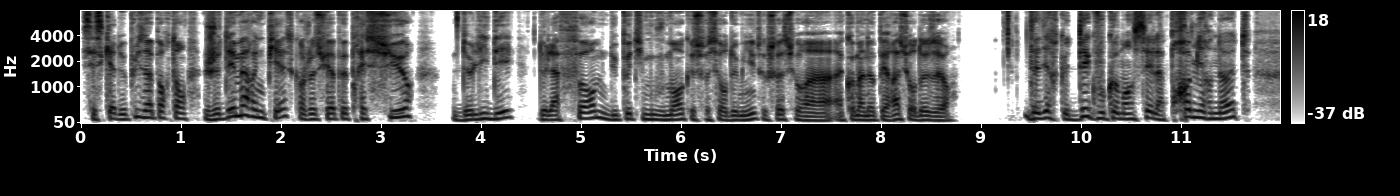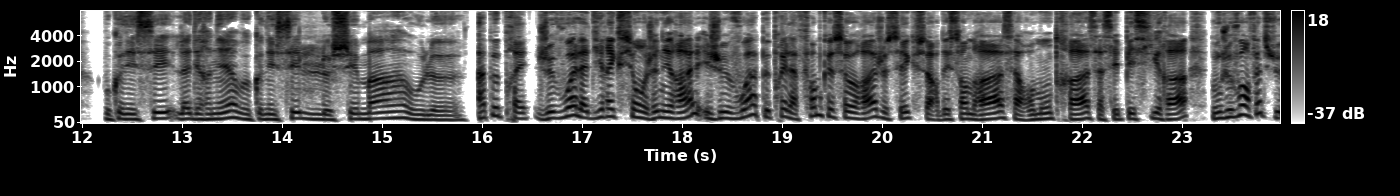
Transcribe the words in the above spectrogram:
c'est ce qu'il y a de plus important. Je démarre une pièce quand je suis à peu près sûr de l'idée de la forme du petit mouvement, que ce soit sur deux minutes ou que ce soit sur un, un comme un opéra sur deux heures. C'est-à-dire que dès que vous commencez la première note, vous connaissez la dernière, vous connaissez le schéma ou le... À peu près. Je vois la direction générale et je vois à peu près la forme que ça aura. Je sais que ça redescendra, ça remontera, ça s'épaissira. Donc je vois en fait, je,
